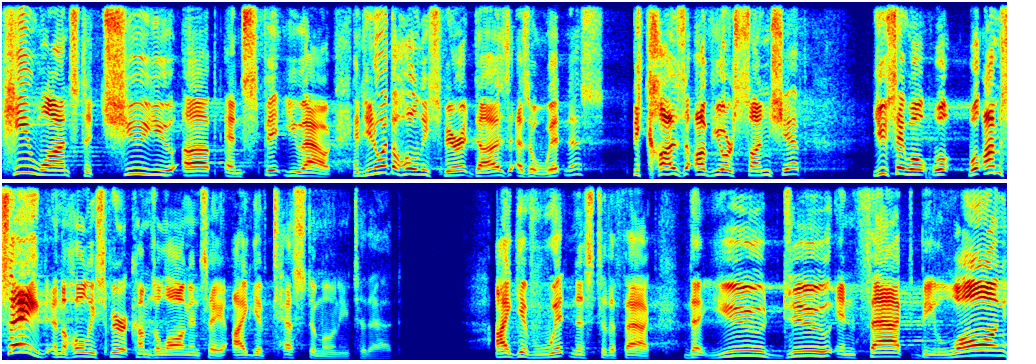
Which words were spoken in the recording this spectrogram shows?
He wants to chew you up and spit you out. And you know what the Holy Spirit does as a witness? Because of your sonship? You say, well, well, well, I'm saved. And the Holy Spirit comes along and say, I give testimony to that. I give witness to the fact that you do, in fact, belong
